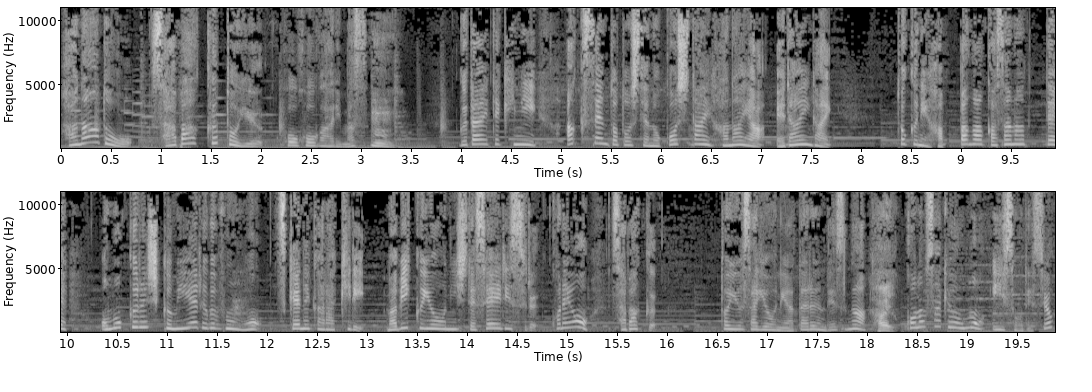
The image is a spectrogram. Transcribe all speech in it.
花戸をさばくという方法があります。うん。具体的にアクセントとして残したい花や枝以外特に葉っぱが重なって重苦しく見える部分を付け根から切り間引くようにして整理する。これをさばくという作業にあたるんですがはい。この作業もいいそうですよ。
